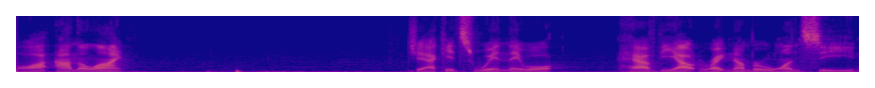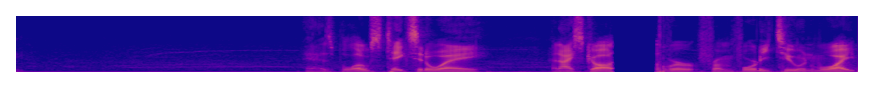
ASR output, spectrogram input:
A lot on the line. Jackets win, they will have the outright number one seed. As Blos takes it away. A nice call over from 42 in white.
